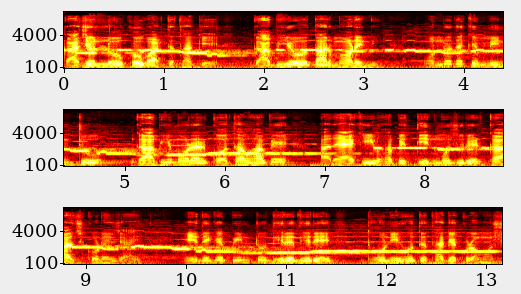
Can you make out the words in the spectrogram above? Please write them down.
কাজের লোকও বাড়তে থাকে, গাভীও তার মরেনি। অন্যদিকে মিন্টু গাভী মরার কথা ভাবে আর একইভাবে দিনমজুরের কাজ করে যায়। এদিকে পিন্টু ধীরে ধীরে ধনী হতে থাকে ক্রমশ।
